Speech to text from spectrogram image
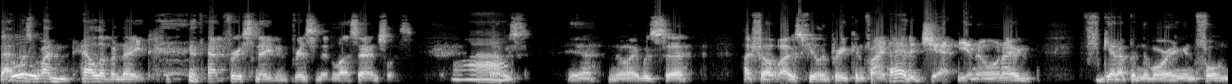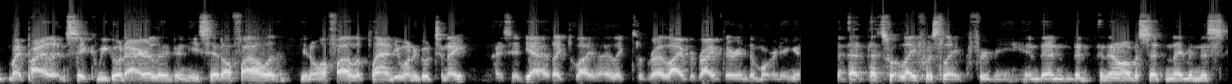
that Ooh. was one hell of a night. that first night in prison in Los Angeles. Wow. That was yeah. No, I was. Uh, I felt I was feeling pretty confined. I had a jet, you know, and I would get up in the morning and phone my pilot and say, "Can we go to Ireland?" And he said, "I'll file a, you know, I'll file the plan. Do You want to go tonight?" I said, "Yeah, I'd like to. I like to arrive, arrive there in the morning." And that that's what life was like for me. And then and then all of a sudden, I'm in this,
